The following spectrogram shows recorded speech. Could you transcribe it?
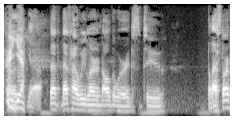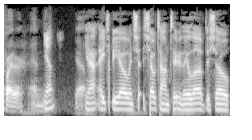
So, yeah. yeah. That that's how we learned all the words to the Last Starfighter. And yeah. yeah, Yeah, HBO and Sh- Showtime too. They love to show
